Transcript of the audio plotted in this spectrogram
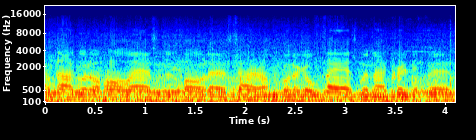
I'm not gonna haul ass with this bald ass tire. I'm gonna go fast, but not crazy fast.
